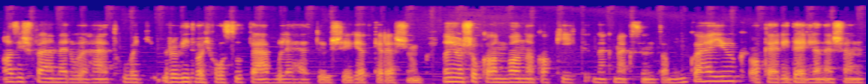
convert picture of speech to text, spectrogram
az is felmerülhet, hogy rövid vagy hosszú távú lehetőséget keresünk. Nagyon sokan vannak, akiknek megszűnt a munkahelyük, akár ideiglenesen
